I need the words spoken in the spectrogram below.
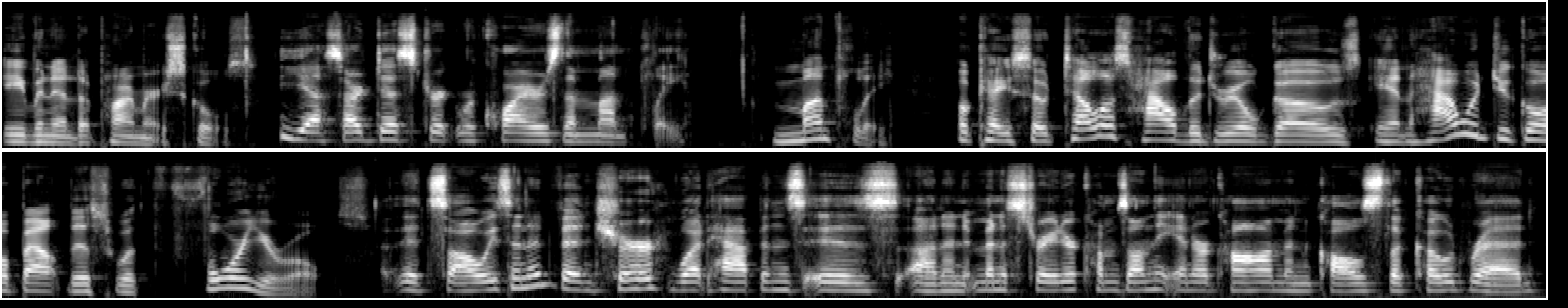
even in the primary schools. Yes, our district requires them monthly. Monthly. Okay, so tell us how the drill goes and how would you go about this with four year olds? It's always an adventure. What happens is an administrator comes on the intercom and calls the code red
